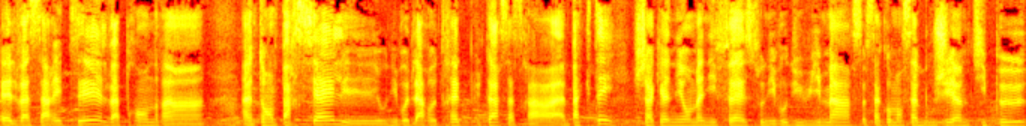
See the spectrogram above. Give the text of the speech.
Elle va s'arrêter, elle va prendre un, un temps partiel et au niveau de la retraite, plus tard, ça sera impacté. Chaque année, on manifeste au niveau du 8 mars, ça commence à bouger un petit peu.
